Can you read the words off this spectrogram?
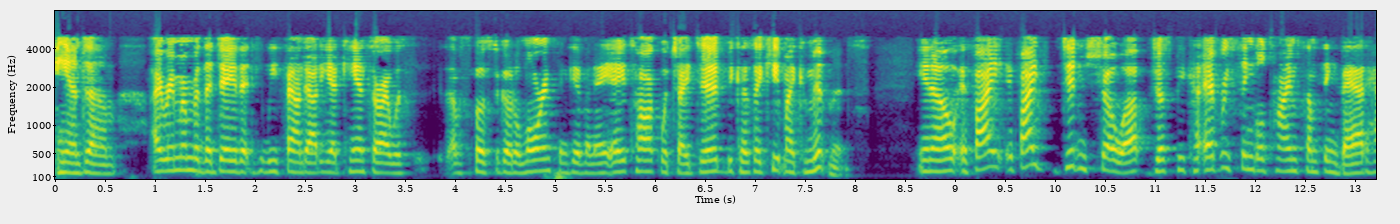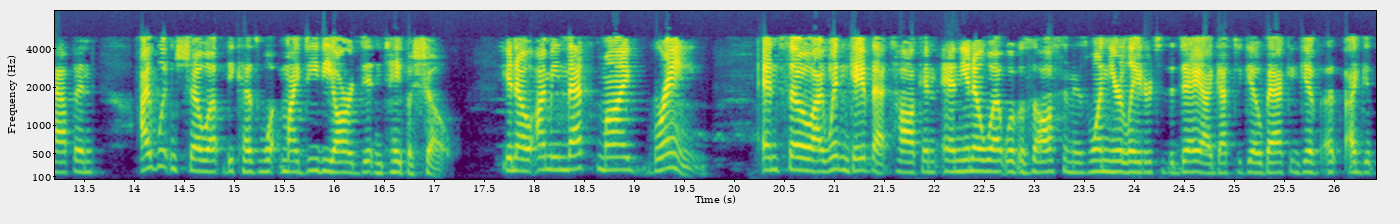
and um, I remember the day that we found out he had cancer. I was I was supposed to go to Lawrence and give an AA talk, which I did because I keep my commitments. You know, if I if I didn't show up just because every single time something bad happened, I wouldn't show up because what my DVR didn't tape a show. You know, I mean, that's my brain. And so I went and gave that talk and, and you know what, what was awesome is one year later to the day I got to go back and give, a, I get,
